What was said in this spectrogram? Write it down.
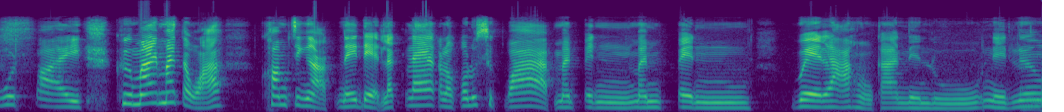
พูดไปคือไม่ไม่แต่ว่า ความจริงอะในเดทแรก ๆ เราก็รู้สึกว่ามันเป็นมันเป็นเวลาของการเรียนรู้ในเรื่อง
